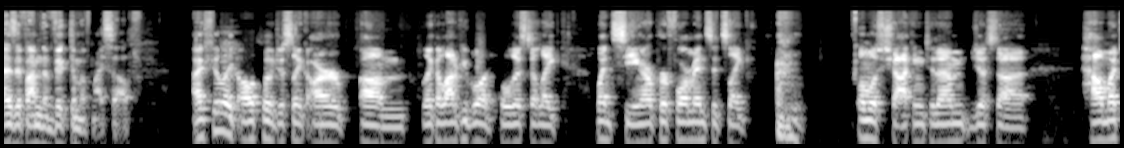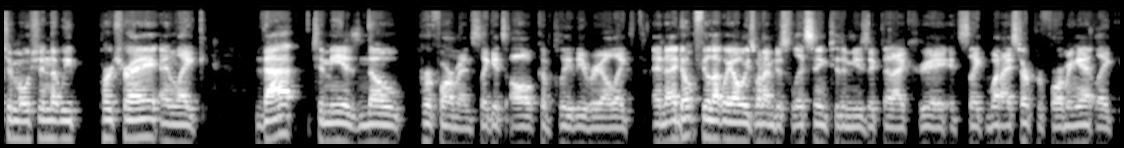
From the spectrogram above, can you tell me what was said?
as if I'm the victim of myself. I feel like also just like our um like a lot of people have told us that like when seeing our performance, it's like almost shocking to them just uh how much emotion that we portray and like that to me is no performance. Like it's all completely real. Like and i don't feel that way always when i'm just listening to the music that i create. It's like when i start performing it like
